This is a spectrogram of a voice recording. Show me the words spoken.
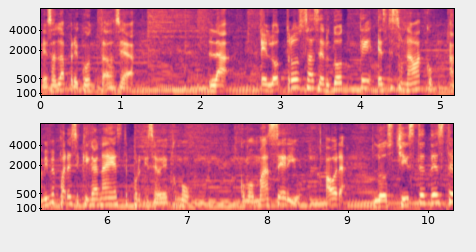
Esa es la pregunta. O sea, la, el otro sacerdote, este sonaba como. A mí me parece que gana este porque se ve como, como más serio. Ahora, los chistes de este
